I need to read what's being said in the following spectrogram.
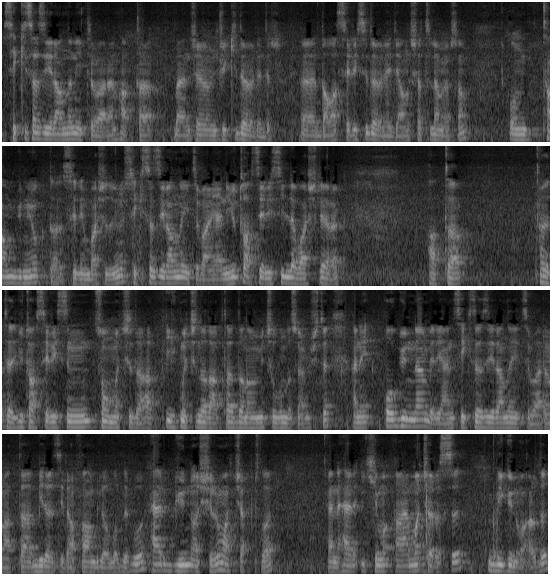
8 Haziran'dan itibaren hatta bence önceki de öyledir. E, Dallas serisi de öyleydi yanlış hatırlamıyorsam. Onun tam günü yok da serinin başladığı günü 8 Haziran'dan itibaren yani Utah serisiyle başlayarak hatta Evet, evet Utah serisinin son maçı da ilk maçında da hatta Donovan Mitchell da söylemişti. Hani o günden beri yani 8 Haziran'dan itibaren hatta 1 Haziran falan bile olabilir bu. Her gün aşırı maç yaptılar. Yani her iki ma- maç arası bir gün vardı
